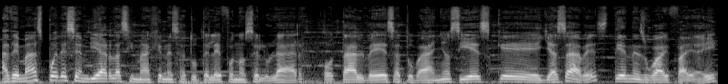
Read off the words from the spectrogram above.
Además, puedes enviar las imágenes a tu teléfono celular o tal vez a tu baño si es que, ya sabes, tienes Wi-Fi ahí.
